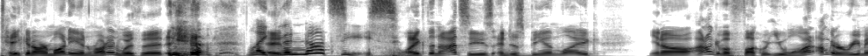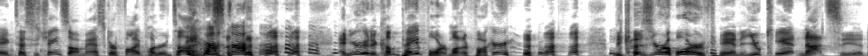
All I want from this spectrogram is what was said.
taking our money and running with it. Like And- the Nazis. like the nazis and just being like you know, I don't give a fuck what you want. I'm gonna remake Texas Chainsaw Massacre 500 times, and you're gonna come pay for it, motherfucker, because you're a horror fan and you can't not see it.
